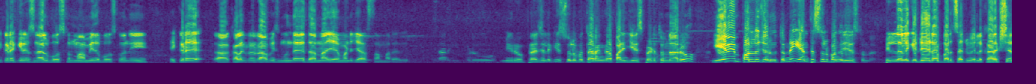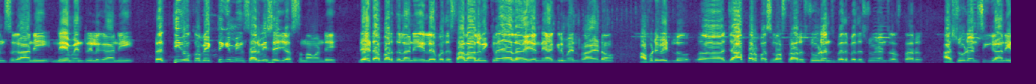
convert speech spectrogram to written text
ఇక్కడే కిరసనాలు పోసుకొని మా మీద పోసుకొని ఇక్కడే కలెక్టర్ ఆఫీస్ ముందే ధర్నా చేయమంటే చేస్తాం మరి అది. ఇప్పుడు మీరు ప్రజలకి సులభతరంగా పనిచేసి పెడుతున్నారు. ఏమేం పనులు జరుగుతున్నాయి? ఎంత సులభంగా చేస్తున్నారు? పిల్లలకి date of birth certificate corrections కానీ నేమ్ ఎంట్రీలు కానీ ప్రతి ఒక్క వ్యక్తికి మేము సర్వీసే చేస్తున్నామండి. డేట్ ఆఫ్ బర్త్లని లేకపోతే స్థలాలు విక్రయాలు అవన్నీ అగ్రిమెంట్ రాయడం అఫిడవిట్లు జాబ్ పర్పస్కి వస్తారు. స్టూడెంట్స్ పెద్ద పెద్ద స్టూడెంట్స్ వస్తారు. ఆ స్టూడెంట్స్కి కానీ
